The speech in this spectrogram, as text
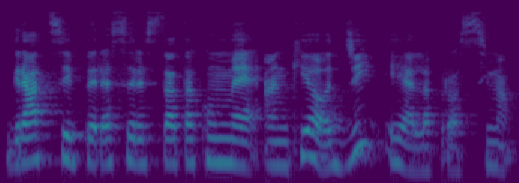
Grazie per essere stata con me anche oggi e alla prossima.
